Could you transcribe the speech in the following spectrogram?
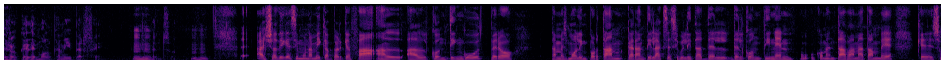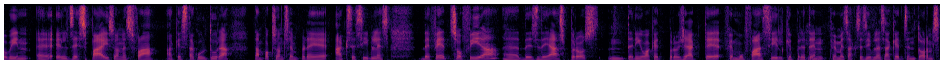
Però queda molt camí per fer, mm -hmm. jo penso. Mm -hmm. Això, diguéssim, una mica perquè fa al, al contingut, però també és molt important garantir l'accessibilitat del, del continent, ho, ho comentàvem eh, també, que sovint eh, els espais on es fa aquesta cultura tampoc són sempre accessibles. De fet, Sofia, eh, des de Aspros mm, teniu aquest projecte Fem-ho fàcil, que pretén fer més accessibles aquests entorns.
